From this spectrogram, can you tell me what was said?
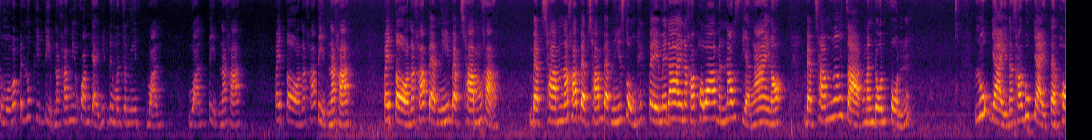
สมมติว่าเป็นลูกพริกดิบนะคะ มีความใหญ่นิดนึงมันจะมีหวานหวานติดนะคะ ไปต่อนะคะ ติดนะคะ ไปต่อนะคะแบบนี้แบบช้ำค่ะ แบบช้ำนะคะ แบบช้ำแบบนี้ส่งเทคเปไม่ได้นะคะ เพราะว่ามันเน่าเสียง่ายเนาะแบบช้ำเนื่องจากมันโดนฝน ลูกใหญ่นะคะ ลูกใหญ่แต่พอ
